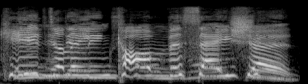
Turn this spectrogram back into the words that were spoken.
Kinderling Conversation.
